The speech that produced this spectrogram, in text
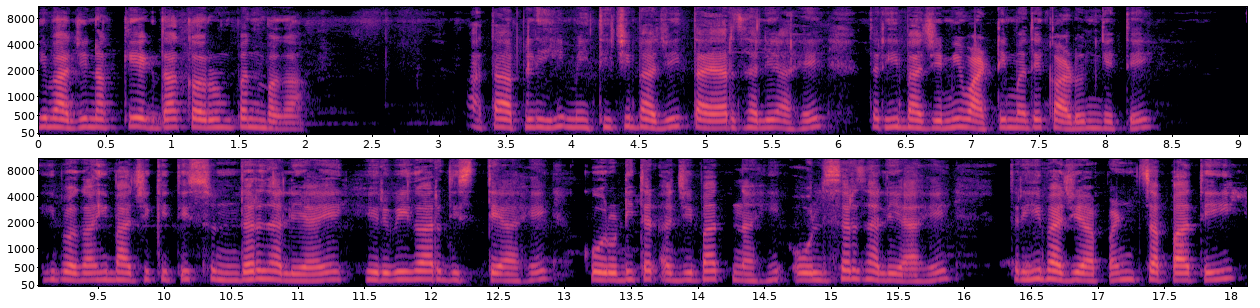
ही भाजी नक्की एकदा करून पण बघा. आता आपली ही मेथीची भाजी तयार झाली आहे. तर ही भाजी मी वाटीमध्ये काढून घेते. ही बघा ही भाजी किती सुंदर झाली आहे. हिरवीगार दिसते आहे. कोरडी तर अजिबात नाही ओलसर झाली आहे. तर ही भाजी आपण चपाती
